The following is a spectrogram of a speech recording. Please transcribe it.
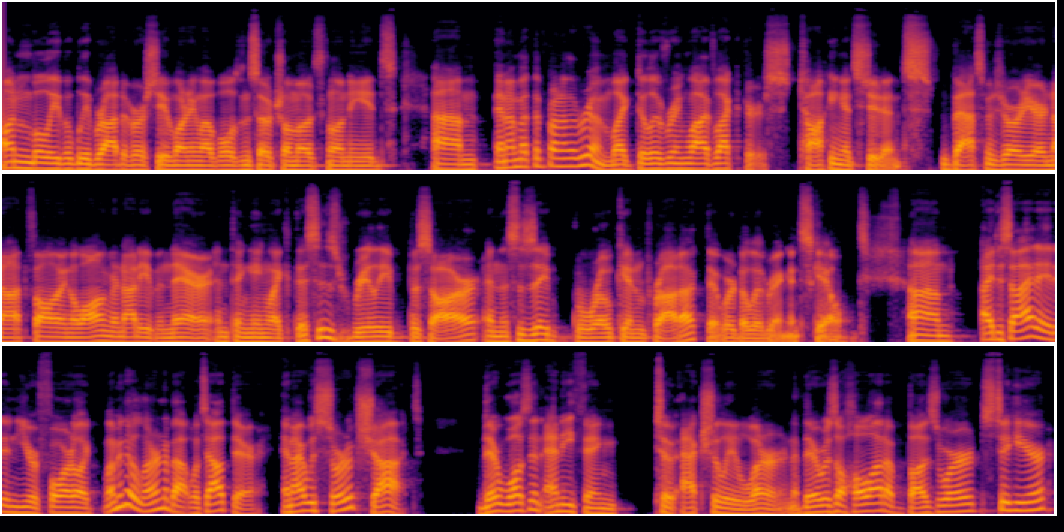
unbelievably broad diversity of learning levels and social emotional needs. Um, and I'm at the front of the room, like delivering live lectures, talking at students. Vast majority are not following along or not even there and thinking like, this is really bizarre. And this is a broken product that we're delivering at scale. Um, I decided in year four, like, let me go learn about what's out there. And I was sort of shocked. There wasn't anything to actually learn. There was a whole lot of buzzwords to hear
